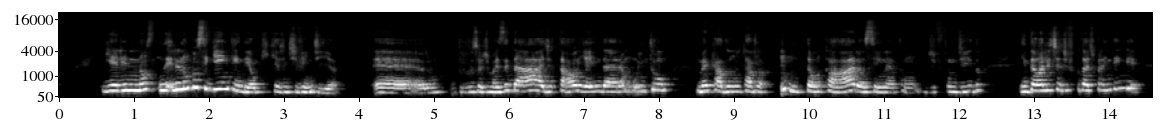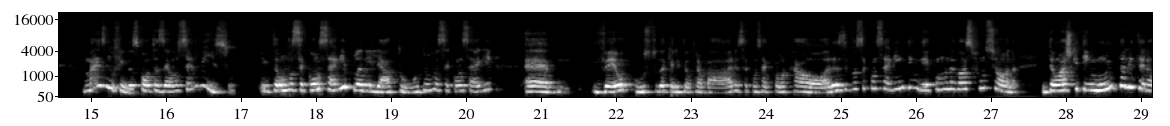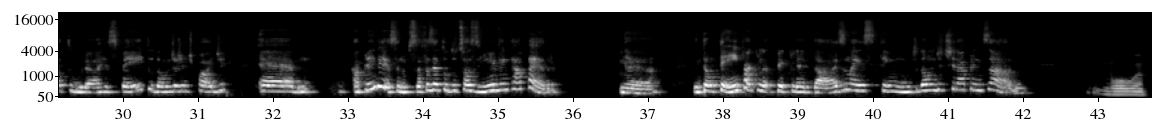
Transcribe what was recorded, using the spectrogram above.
E ele não, ele não conseguia entender o que, que a gente vendia. é, era um professor de mais idade e tal, e ainda era muito, o mercado não estava tão claro, assim, né, tão difundido, então ele tinha dificuldade para entender. Mas, no fim das contas, é um serviço. Então, você consegue planilhar tudo, você consegue é, ver o custo daquele teu trabalho, você consegue colocar horas e você consegue entender como o negócio funciona. Então, acho que tem muita literatura a respeito de onde a gente pode é, aprender. Você não precisa fazer tudo sozinho e inventar a pedra. É, então, tem peculiaridades, mas tem muito de onde tirar aprendizado. Boa.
